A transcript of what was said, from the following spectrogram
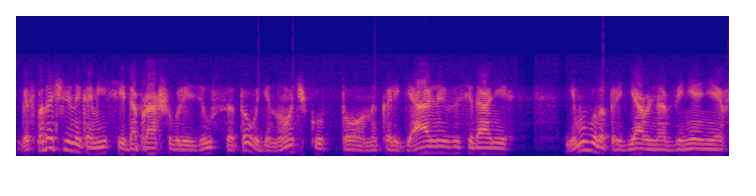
Господа члены комиссии допрашивали Зюсса то в одиночку, то на коллегиальных заседаниях, Ему было предъявлено обвинение в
